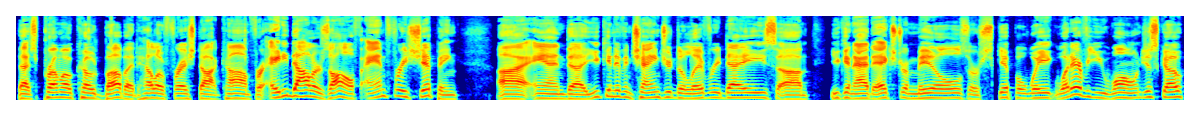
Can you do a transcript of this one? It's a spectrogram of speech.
That's promo code BUBBA at HelloFresh.com for $80 off and free shipping. Uh, and uh, you can even change your delivery days. Um, you can add extra meals or skip a week, whatever you want. Just go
